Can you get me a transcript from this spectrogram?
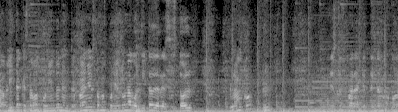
tablita que estamos poniendo en entrepaño estamos poniendo una gotita de resistol blanco. Esto es para que tenga mejor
